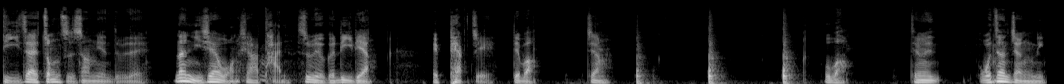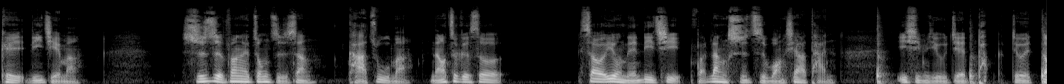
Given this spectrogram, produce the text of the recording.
抵在中指上面对不对？那你现在往下弹，是不是有个力量？哎，啪姐，对吧？这样，五宝，因为我这样讲，你可以理解吗？食指放在中指上卡住嘛，然后这个时候稍微用点力气，把让食指往下弹，一吸不接，啪就会咚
